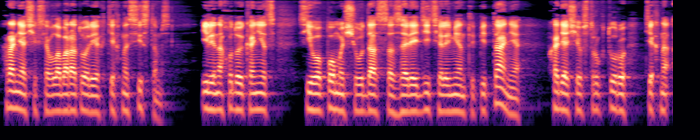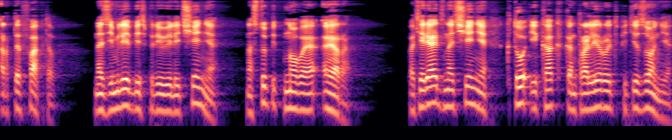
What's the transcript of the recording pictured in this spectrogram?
хранящихся в лабораториях Technosystems, или на худой конец с его помощью удастся зарядить элементы питания, входящие в структуру техноартефактов, на Земле без преувеличения наступит новая эра. Потеряет значение, кто и как контролирует пятизонье.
